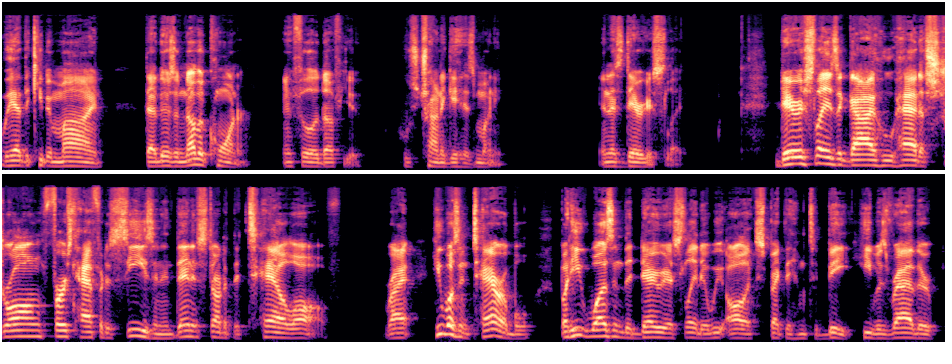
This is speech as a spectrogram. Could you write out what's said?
we have to keep in mind that there's another corner in Philadelphia who's trying to get his money, and that's Darius Slay. Darius Slay is a guy who had a strong first half of the season, and then it started to tail off, right? He wasn't terrible, but he wasn't the Darius Slay that we all expected him to be. He was rather –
